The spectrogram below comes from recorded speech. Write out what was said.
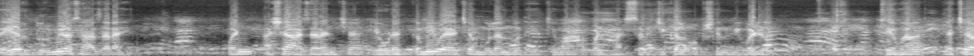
रेअर दुर्मिळ असा आजार आहे. पण अशा आजारांच्या एवढ्या कमी वयाच्या मुलांमध्ये जेव्हा आपण हा सर्जिकल ऑप्शन निवडला तेव्हा त्याच्या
